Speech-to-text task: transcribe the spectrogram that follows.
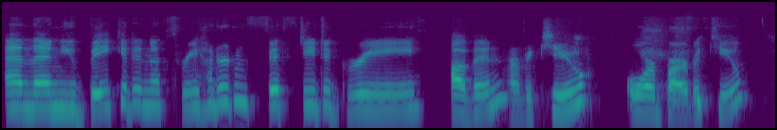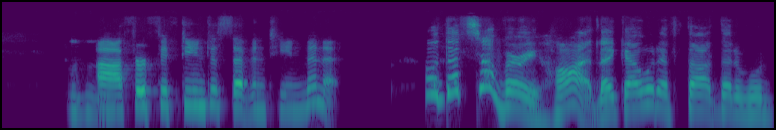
And then you bake it in a 350 degree oven Barbecue. or barbecue Mhm. uh, for 15 to 17 minutes. Oh, that's not very hot. Like I would have thought that it would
